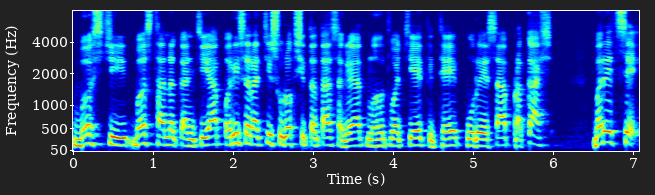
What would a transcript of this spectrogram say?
बसची बस स्थानकांची या परिसराची सुरक्षितता सगळ्यात महत्त्वाची आहे. तिथे पुरेसा प्रकाश बरेचसे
